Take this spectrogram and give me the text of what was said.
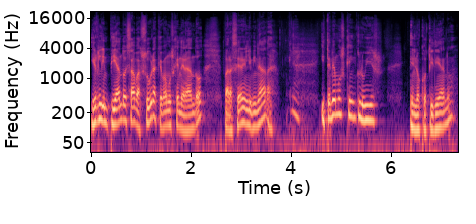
ir limpiando esa basura que vamos generando para ser eliminada. Y tenemos que incluir en lo cotidiano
